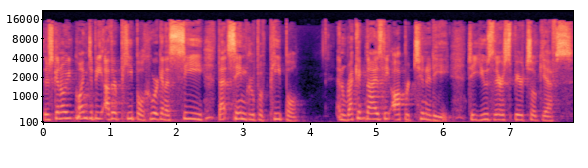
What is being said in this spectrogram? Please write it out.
There's going to be other people who are going to see that same group of people and recognize the opportunity to use their spiritual gifts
